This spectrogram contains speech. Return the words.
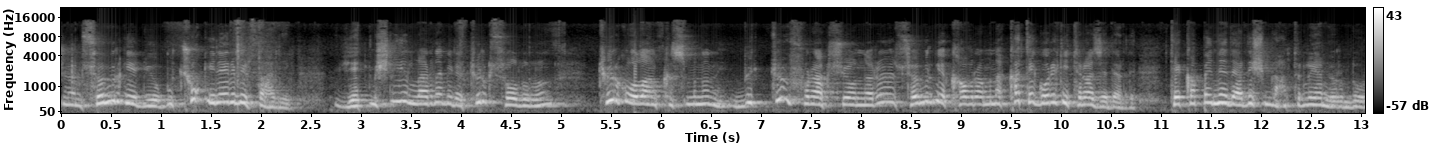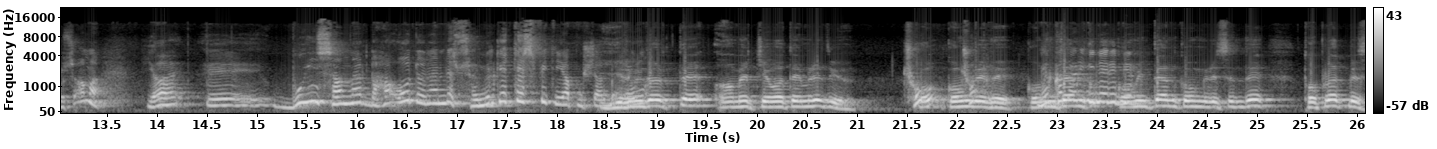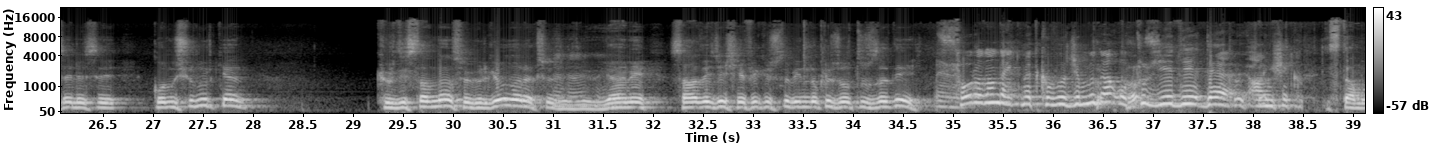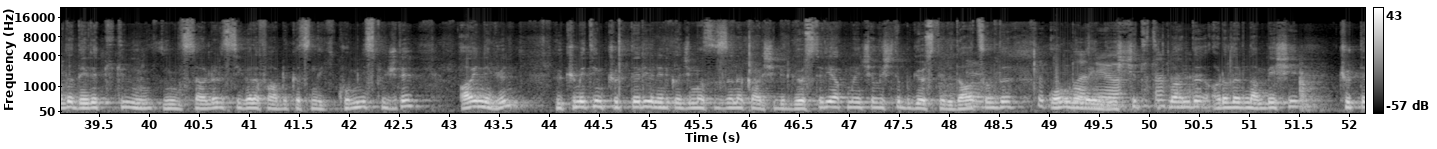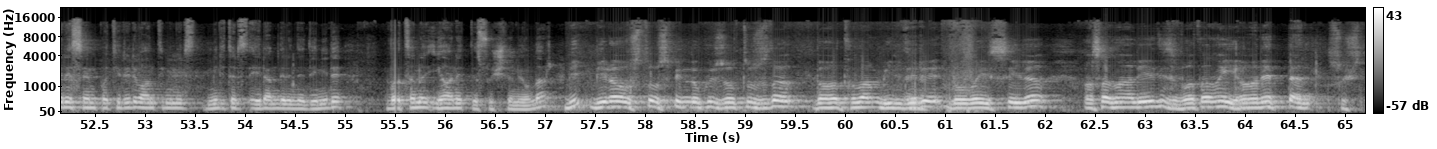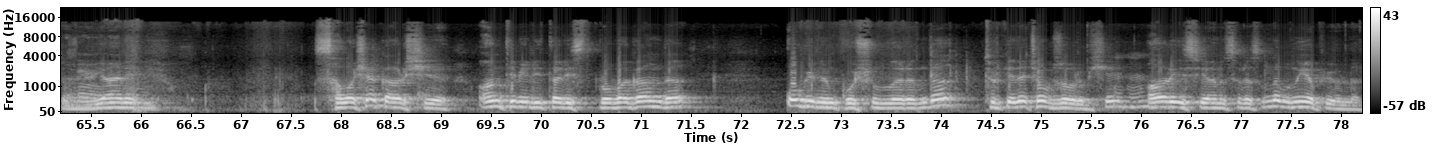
düşünüyorum. Sömürge diyor. Bu çok ileri bir tahlil. 70'li yıllarda bile Türk solunun Türk olan kısmının bütün fraksiyonları sömürge kavramına kategorik itiraz ederdi. TKP ne derdi şimdi hatırlayamıyorum doğrusu ama ya e, bu insanlar daha o dönemde sömürge tespiti yapmışlar. O- 24'te Ahmet Cevat Emre diyor. Çok- Ko- kongrede, çok- ne kadar ileri bir- Komintern Kongresi'nde toprak meselesi konuşulurken Kürdistan'dan sömürge olarak söz ediyor. Yani sadece Şefik Üstü 1930'da değil. Sonradan da Hikmet Kıvılcımlı da 37'de aynı şey. İstanbul'da devlet tütün in- inhisarları sigara fabrikasındaki komünist hücre aynı gün hükümetin Kürtlere yönelik acımasızlığına karşı bir gösteri yapmaya çalıştı. Bu gösteri dağıtıldı. 10 dolayında işçi tutuklandı. Aralarından 5'i Kürtlere sempatileri ve antimilitarist eylemleri nedeniyle vatana ihanetle suçlanıyorlar. Bir- 1 Ağustos 1930'da dağıtılan bildiri dolayısıyla Hasan Ali Ediz vatana ihanetten suçlanıyor. Yani savaşa karşı antimilitarist propaganda o günün koşullarında Türkiye'de çok zor bir şey. Ağrı isyanı sırasında bunu yapıyorlar.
